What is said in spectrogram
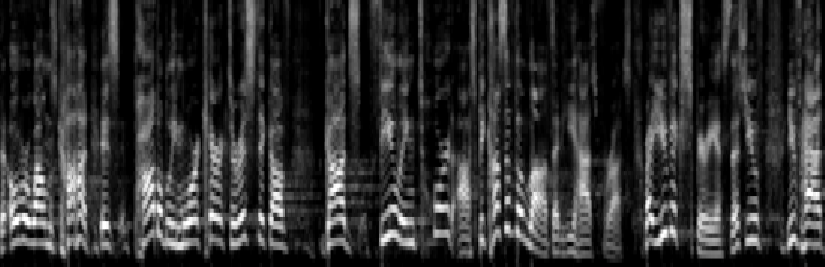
that overwhelms God is probably more characteristic of God's feeling toward us because of the love that He has for us, right? You've experienced this. You've, you've had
